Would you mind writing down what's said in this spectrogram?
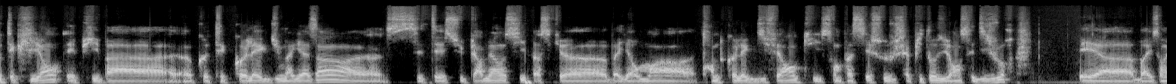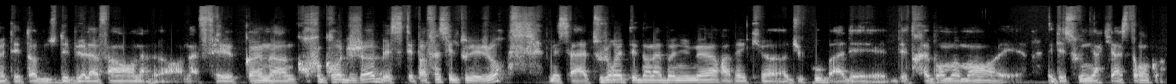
Côté client et puis bah euh, côté collègue du magasin euh, c'était super bien aussi parce que bah, il y a au moins 30 collègues différents qui sont passés sous le chapiteau durant ces 10 jours. Et euh, bah, ils ont été top du début à la fin. On a, on a fait quand même un gros gros job et c'était pas facile tous les jours, mais ça a toujours été dans la bonne humeur avec euh, du coup bah, des, des très bons moments et, et des souvenirs qui resteront quoi.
